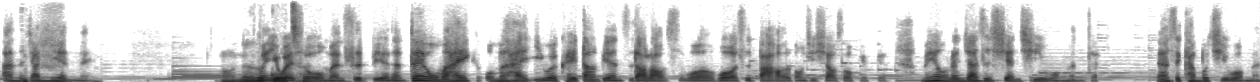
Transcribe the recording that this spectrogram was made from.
啊？人家念呢？哦，那我们以为说我们是别人，对，我们还我们还以为可以当别人指导老师，或或者是把好的东西销售给别人，没有，人家是嫌弃我们的，人家是看不起我们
